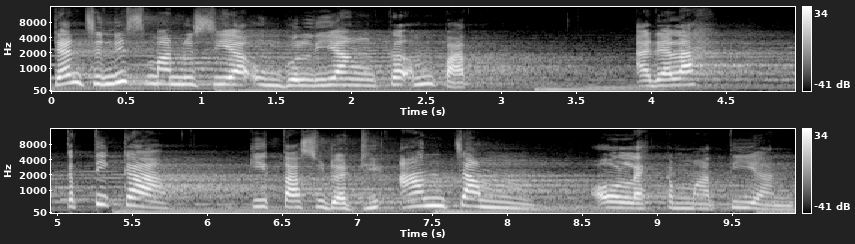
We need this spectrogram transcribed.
Dan jenis manusia unggul yang keempat adalah ketika kita sudah diancam oleh kematian,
